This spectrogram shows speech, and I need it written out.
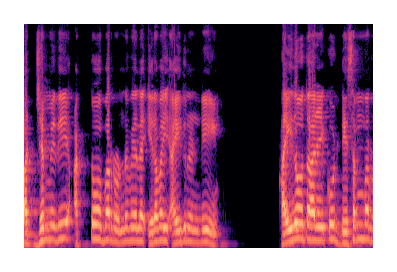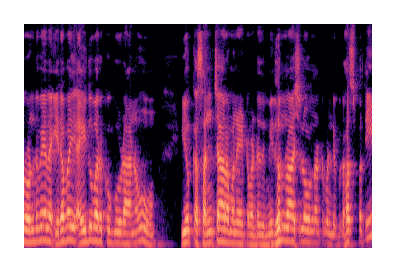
పద్దెనిమిది అక్టోబర్ రెండు వేల ఇరవై ఐదు నుండి ఐదో తారీఖు డిసెంబర్ రెండు వేల ఇరవై ఐదు వరకు కూడాను ఈ యొక్క సంచారం అనేటువంటిది మిథున రాశిలో ఉన్నటువంటి బృహస్పతి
